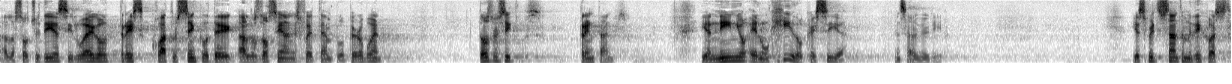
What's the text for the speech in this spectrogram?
a los ocho días y luego tres, cuatro, cinco de, a los doce años fue a templo. Pero bueno, dos versículos, treinta años. Y el niño, el ungido, crecía en sabiduría. Y el Espíritu Santo me dijo esto,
